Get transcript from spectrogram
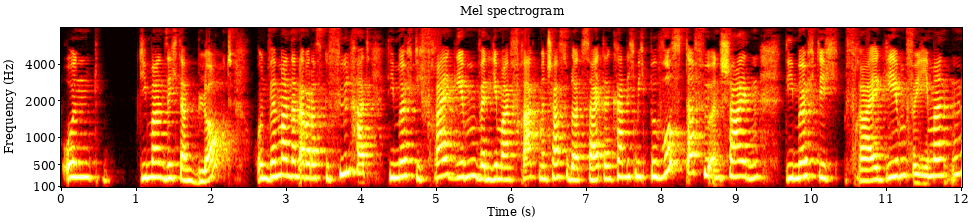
und die man sich dann blockt. Und wenn man dann aber das Gefühl hat, die möchte ich freigeben, wenn jemand fragt, Mensch, hast du da Zeit, dann kann ich mich bewusst dafür entscheiden, die möchte ich freigeben für jemanden.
